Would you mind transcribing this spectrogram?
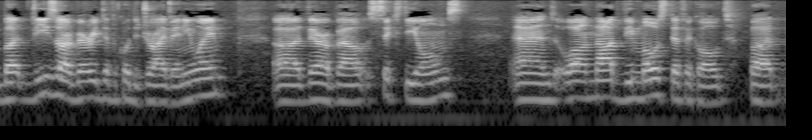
but these are very difficult to drive anyway. Uh, they're about 60 ohms, and while not the most difficult, but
